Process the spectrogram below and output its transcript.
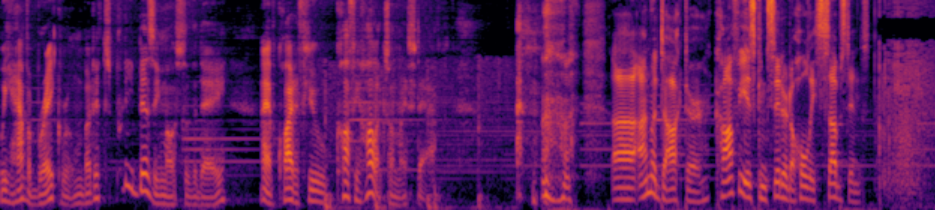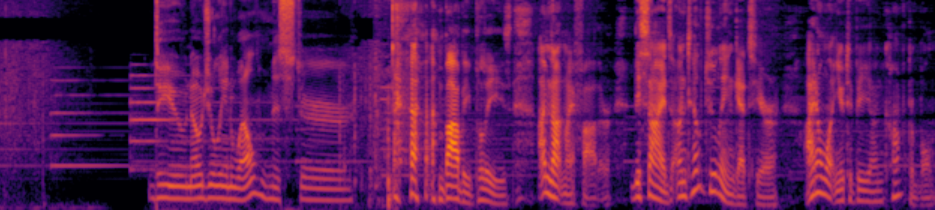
We have a break room, but it's pretty busy most of the day. I have quite a few coffeeholics on my staff. uh, I'm a doctor. Coffee is considered a holy substance. Do you know Julian well, Mr. Bobby, please. I'm not my father. Besides, until Julian gets here, I don't want you to be uncomfortable.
